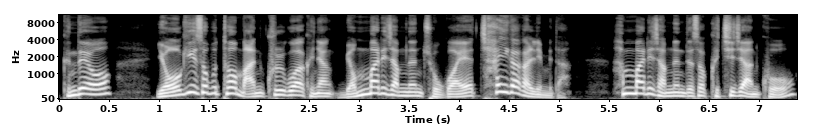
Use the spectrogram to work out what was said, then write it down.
근데요, 여기서부터 만쿨과 그냥 몇 마리 잡는 조과의 차이가 갈립니다. 한 마리 잡는 데서 그치지 않고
